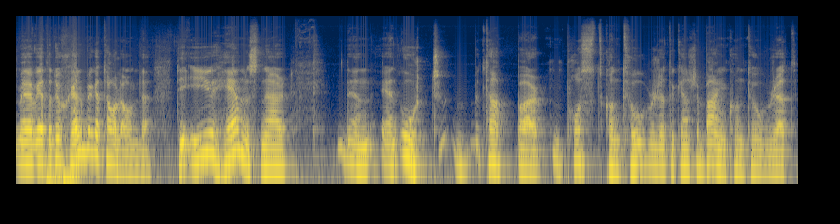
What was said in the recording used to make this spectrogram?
men jag vet att du själv brukar tala om det. Det är ju hemskt när en, en ort tappar postkontoret och kanske bankkontoret.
